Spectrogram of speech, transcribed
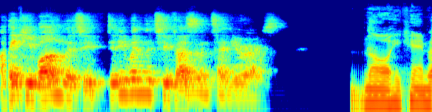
I think he won the two. Did he win the 2010 Euros? no he came No,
